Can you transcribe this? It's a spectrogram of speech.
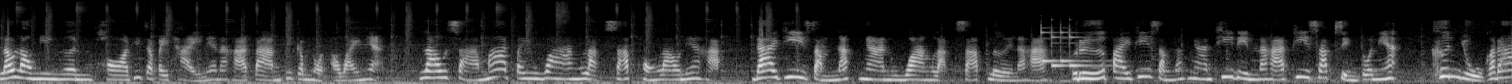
แล้วเรามีเงินพอที่จะไปไถ่เนี่ยนะคะ ตามที่กำหนดเอาไว้เนี่ยเราสามารถไปวางหลักทรัพย์ของเราเนี่ยค่ะ ได้ที่สำนักงานวางหลักทรัพย์เลยนะคะ หรือไปที่สำนักงานที่ดินนะคะ ที่ทรัพย์สินตัวเนี้ยขึ้นอยู่ก็ได้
